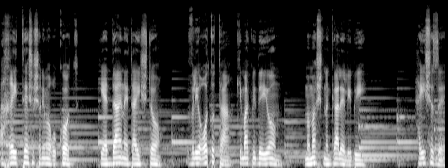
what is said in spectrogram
אחרי תשע שנים ארוכות, היא עדיין הייתה אשתו, ולראות אותה כמעט מדי יום, ממש נגע לליבי. האיש הזה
